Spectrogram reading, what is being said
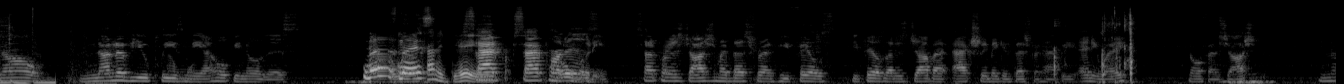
No. No. None of you please me. I hope you know this. That's nice. kind of gay. Sad, sad part is, sad part is, Josh is my best friend. He fails. He fails at his job at actually making his best friend happy. Anyway, no offense, Josh. You know,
